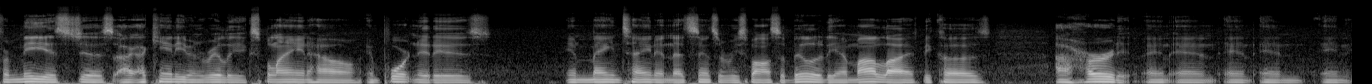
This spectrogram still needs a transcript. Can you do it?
for me, it's just I, I can't even really explain how important it is in maintaining that sense of responsibility in my life because I heard it and and and and and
